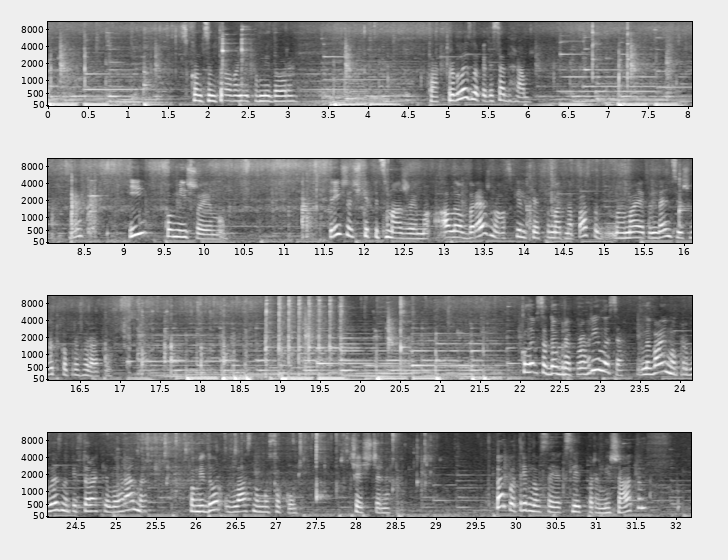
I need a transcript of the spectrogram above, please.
Сконцентровані помідори. Так, приблизно 50 грам. Так. І помішуємо. Трішечки підсмажуємо, але обережно, оскільки томатна паста має тенденцію швидко пригорати. Коли все добре прогрілося, вливаємо приблизно 1,5 кг помідор у власному соку, чищених. Тепер потрібно все як слід перемішати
